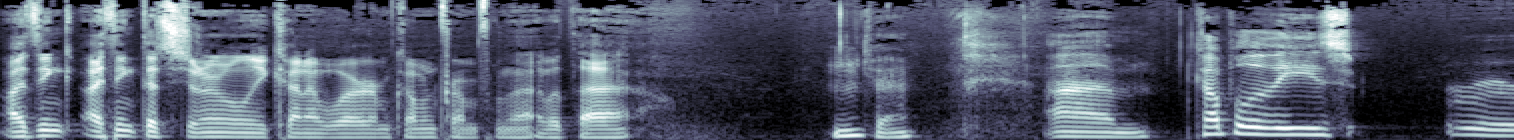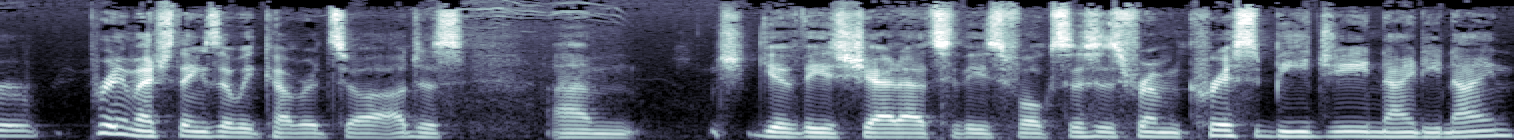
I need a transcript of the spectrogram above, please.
I think I think that's generally kind of where I'm coming from from that with that. Okay. Um, a couple of these were pretty much things that we covered, so I'll just um, give these shout outs to these folks. This is from Chris BG99.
